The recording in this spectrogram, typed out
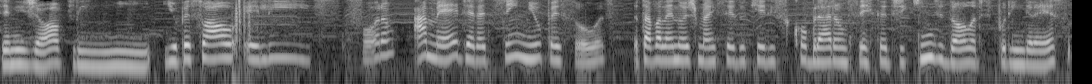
Jenny Joplin. E, e o pessoal, eles foram. A média era de 100 mil pessoas. Eu tava lendo hoje mais cedo que eles cobraram cerca de 15 dólares por ingresso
